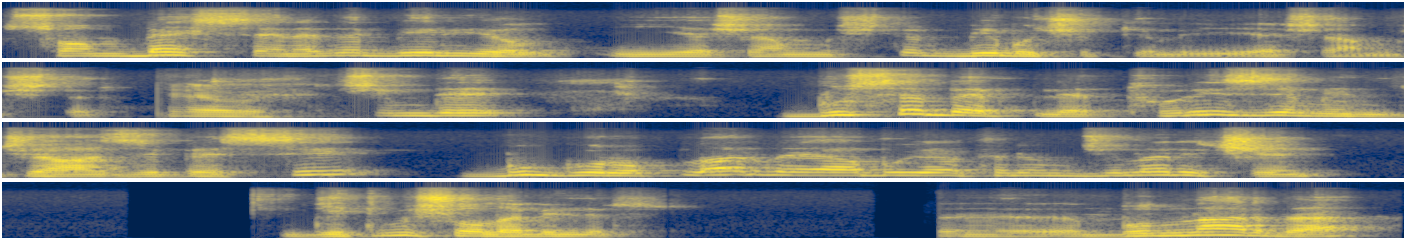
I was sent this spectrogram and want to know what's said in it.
son 5 senede bir yıl iyi yaşanmıştır, bir buçuk yıl iyi yaşanmıştır. Evet. Şimdi bu sebeple turizmin cazibesi bu gruplar veya bu yatırımcılar için gitmiş olabilir. Ee, Bunlar da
